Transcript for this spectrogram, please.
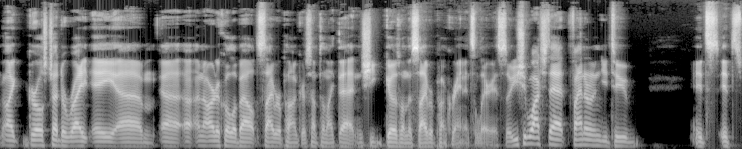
like girls tried to write a um, uh, an article about cyberpunk or something like that, and she goes on the cyberpunk rant. It's hilarious. So you should watch that. Find it on YouTube. It's it's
